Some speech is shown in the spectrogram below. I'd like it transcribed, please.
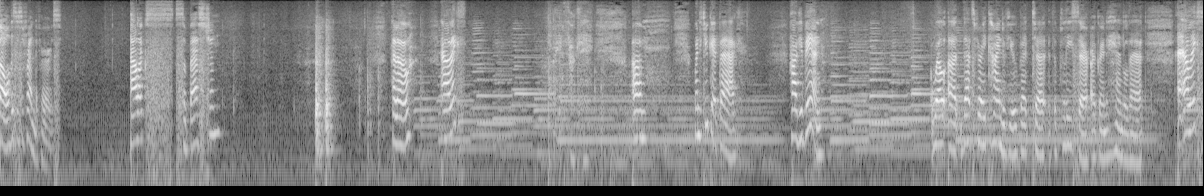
No, this is a friend of hers. Alex Sebastian? Hello, Alex. It's okay. Um, when did you get back? How have you been? Well, uh, that's very kind of you, but uh, the police are, are going to handle that. Alex,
